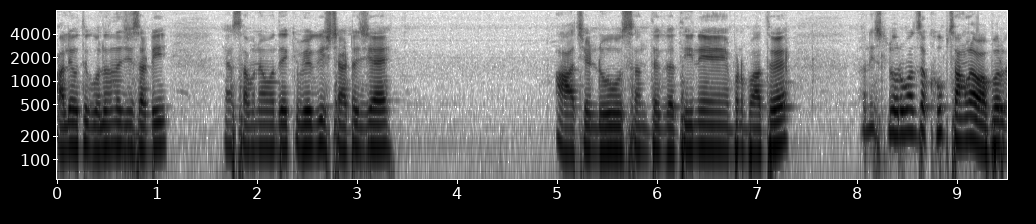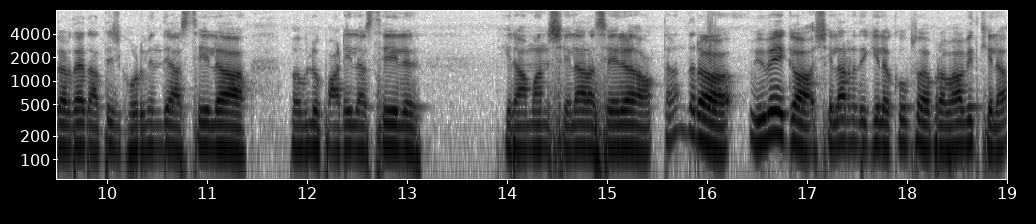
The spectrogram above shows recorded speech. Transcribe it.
आले होते गोलंदाजीसाठी. या सामन्यामध्ये एक वेगळी स्ट्रॅटजी आहे. हा चेंडू संत गतीने आपण पाहतोय. आणि स्लोरवनचा खूप चांगला वापर करतायत. आतिश घोडविंदे असतील बबलू पाटील असतील हिरामन शेलार असेल त्यानंतर विवेक शेलारने देखील खूप प्रभावित केलं.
